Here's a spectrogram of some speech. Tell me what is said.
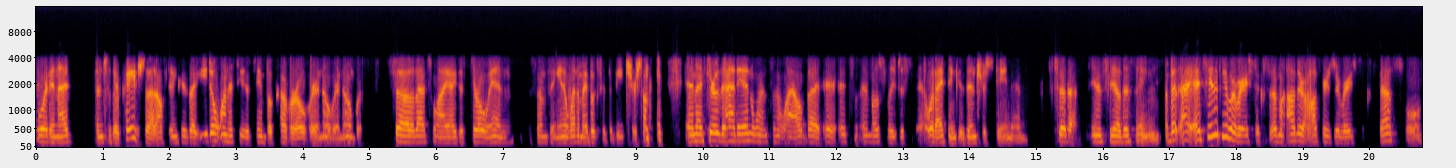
bored and I into their page that often because like, you don't want to see the same book cover over and over and over. So that's why I just throw in something, you know, one of my books at the beach or something, and I throw that in once in a while. But it, it's mostly just what I think is interesting, and so that is the other thing. But I, I see that people are very successful. Other authors are very successful,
